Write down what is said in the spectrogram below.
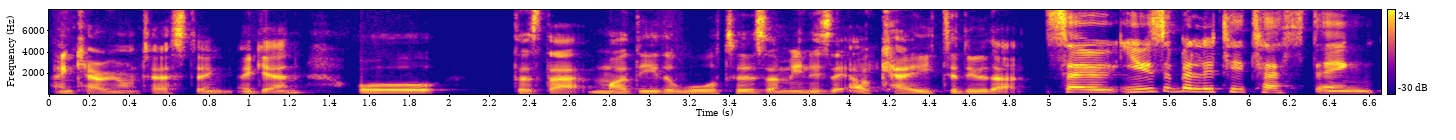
and carry on testing again? Or does that muddy the waters? I mean, is it okay to do that? So, usability testing,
